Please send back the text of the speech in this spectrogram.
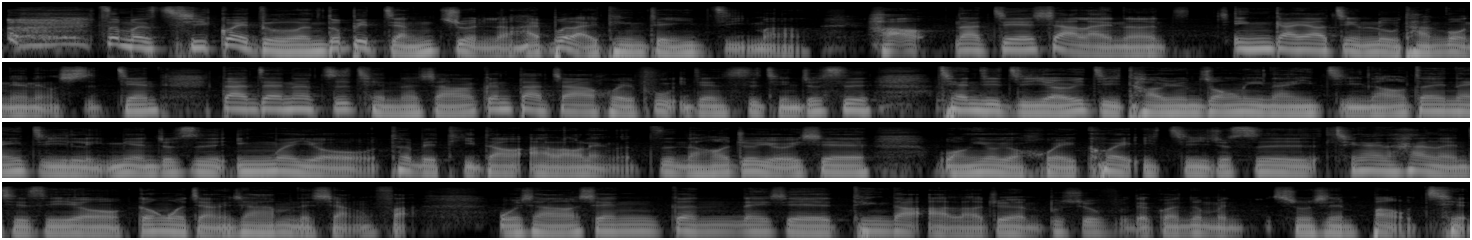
这么奇怪的人都被讲准了，还不来听这一集吗？好，那接下来呢，应该要进入糖果娘娘时间，但在那之前呢，想要跟大家回复一件事情，就是前几集有一集桃园中立那一集，然后在那一集里面，就是因为有特别提到阿劳两个字，然后就有一些网友有回馈，以及就是亲爱的汉人其实也有跟我讲一下他们的想法。我想要先跟那些听到阿劳觉得很不舒服的观众们说声抱歉。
